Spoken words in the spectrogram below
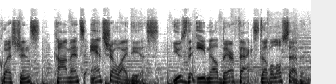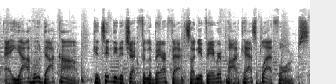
questions, comments, and show ideas. Use the email bearfacts007 at yahoo.com. Continue to check for the Bear Facts on your favorite podcast platforms.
